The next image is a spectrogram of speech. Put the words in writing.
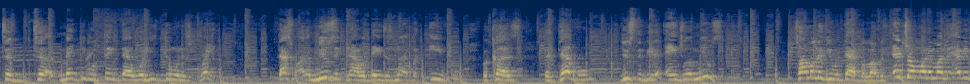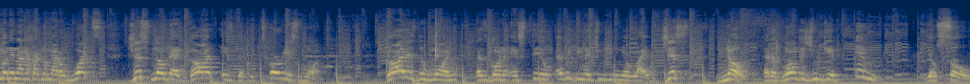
to, to make people think that what he's doing is great. That's why the music nowadays is nothing but evil because the devil used to be the angel of music. So I'm gonna leave you with that, beloved. Intro morning Monday, every Monday, 9 o'clock, no matter what. Just know that God is the victorious one. God is the one that's going to instill everything that you need in your life. Just know that as long as you give Him your soul,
